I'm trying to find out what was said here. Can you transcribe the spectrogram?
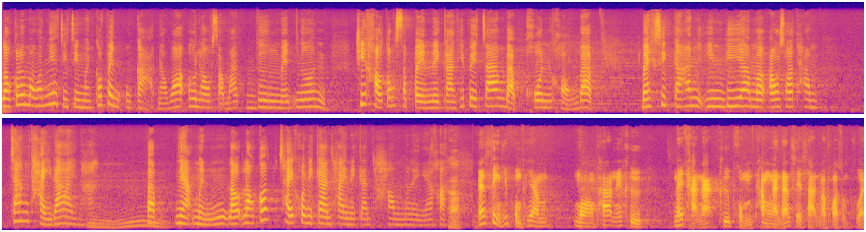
เราก็เลยมองว่าเนี่ยจริง ๆ มันก็เป็นโอกาสนะว่าเออเราสามารถดึงเม็ดเงิน ที่เขาต้อง spend ในการที่ไปจ้างแบบคนของแบบเม็กซิกันอินเดียมาเอาซอสทำจ้างไทยได้นะ แบบเนี่ยเหมือนเราเราก็ใช้คนพิการไทยในการทำอะไรอย่างเงี้ยค่ะครับงั้นสิ่งที่ผมพยายามมองภาพเนี้คือในฐานะคือผมทำงานด้านเศรษฐศาสตร์มาพอสมควร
